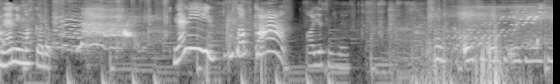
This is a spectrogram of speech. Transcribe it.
Nanny macht gerade. Nanny, du bist auf K. Oh, jetzt nicht mehr. Ulti, Ulti, Ulti, Ulti.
